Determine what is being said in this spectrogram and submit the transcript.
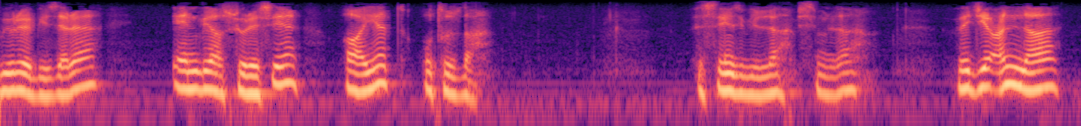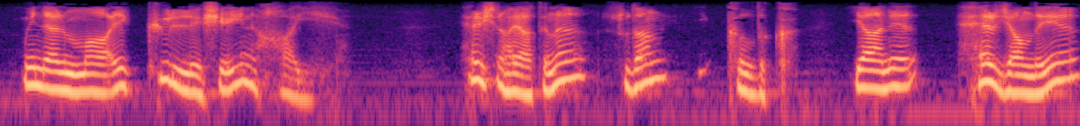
buyuruyor bizlere Enbiya suresi ayet 30'da. Estaizu billah, bismillah. Ve cealna minel ma'i külle şeyin hay. Her şeyin hayatını sudan kıldık. Yani her canlıyı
